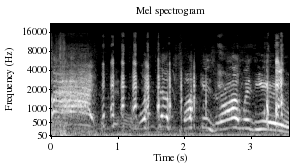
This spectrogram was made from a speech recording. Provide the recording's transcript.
Ah! what the fuck is wrong with you?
